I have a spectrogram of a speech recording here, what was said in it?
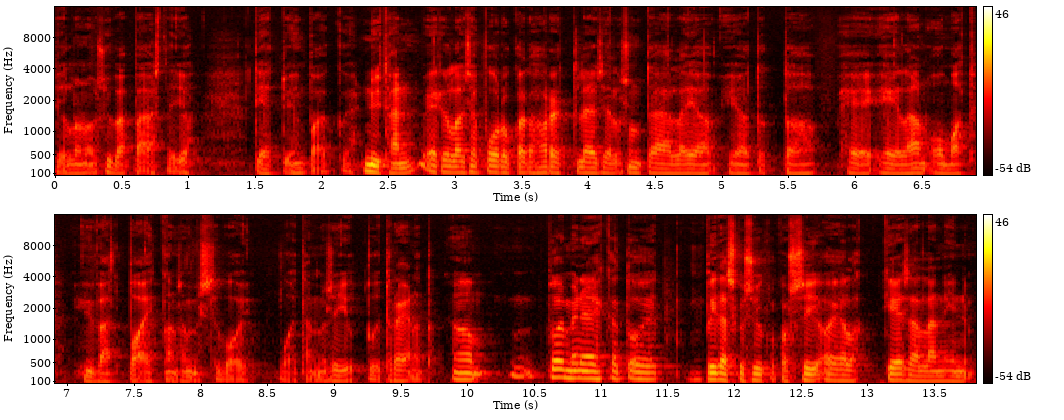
silloin olisi hyvä päästä jo tiettyihin paikkoihin. Nythän erilaisia porukoita harjoittelee siellä sun täällä ja, ja tota, he, heillä on omat hyvät paikkansa, missä voi, voi tämmöisiä juttuja treenata. Ja toi menee ehkä toi, että pitäisikö syklokossia ajella kesällä, niin,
